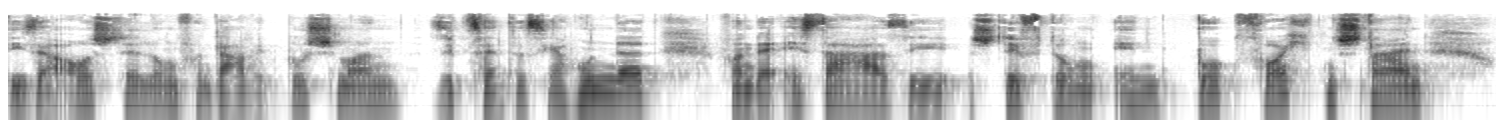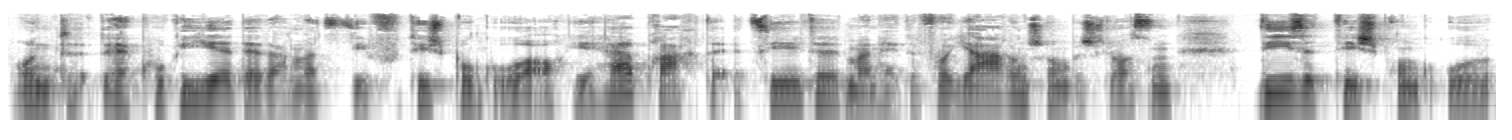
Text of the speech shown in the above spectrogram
dieser Ausstellung von David Buschmann, 17. Jahrhundert, von der Esterhazy Stiftung in Burg Feuchtenstein. Und der Kurier, der damals die Tischsprunguhr auch hierher brachte, erzählte, man hätte vor Jahren schon beschlossen, diese Tischsprunguhr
